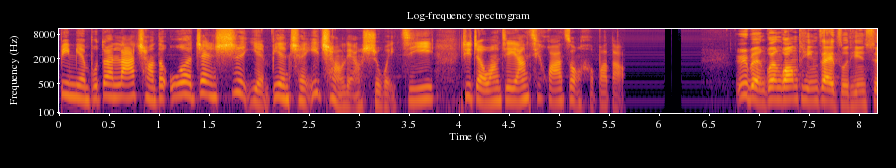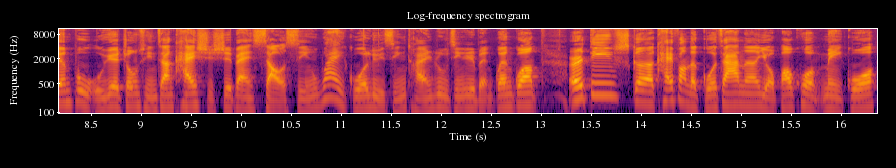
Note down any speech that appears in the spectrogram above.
避免不断拉长的乌俄战事演变成一场粮食危机。记者王杰、杨启华综合报道。日本观光厅在昨天宣布，五月中旬将开始试办小型外国旅行团入境日本观光。而第一个开放的国家呢，有包括美国、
